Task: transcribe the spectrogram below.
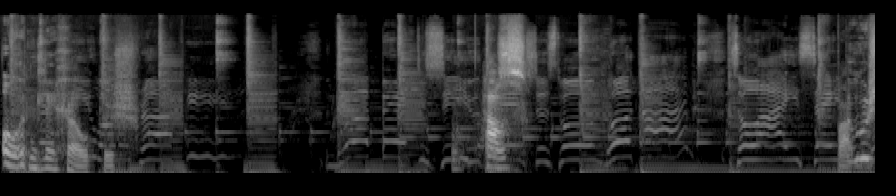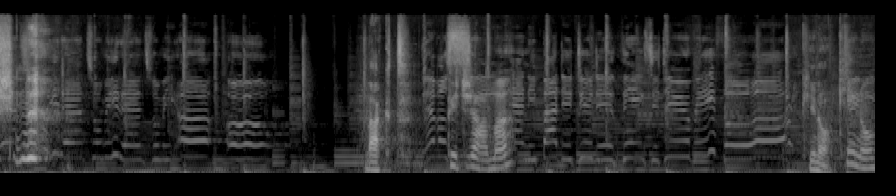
Ordentlich. Chaotisch. Haus. Bad. Duschen. Nackt. Pyjama. Kino. Kino.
